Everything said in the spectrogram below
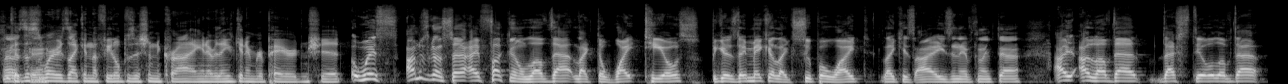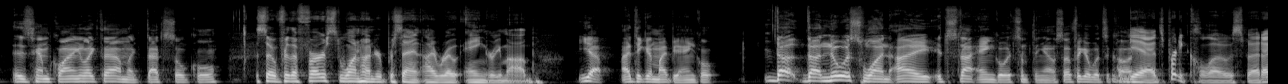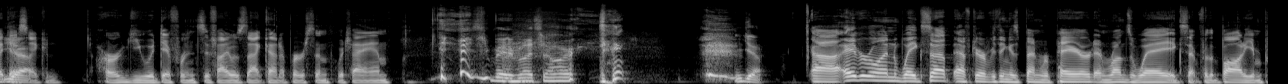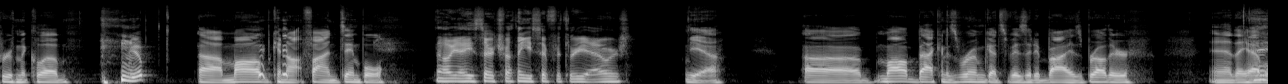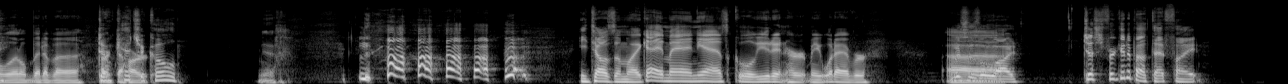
Because this is where he's like in the fetal position and crying and everything's getting repaired and shit. With I'm just gonna say I fucking love that like the white teals because they make it like super white like his eyes and everything like that. I I love that that still of that is him crying like that. I'm like that's so cool. So for the first 100%, I wrote Angry Mob. Yeah, I think it might be Angle. The the newest one I it's not Angle it's something else. I forget what's it called. Yeah, it's pretty close, but I guess Yeah. I could argue a difference if I was that kind of person, which I am. you very much are. yeah. Uh, everyone wakes up after everything has been repaired and runs away, except for the Body Improvement Club. yep. Uh, Mob cannot find Dimple. Oh yeah, he searched. For, I think he said for three hours. Yeah. Uh, Mob back in his room gets visited by his brother, and they have Hey, a little bit of a Don't heart catch a cold. Yeah. he tells him like, "Hey man, yeah, it's cool. You didn't hurt me. Whatever." This is a lie. Just forget about that fight.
